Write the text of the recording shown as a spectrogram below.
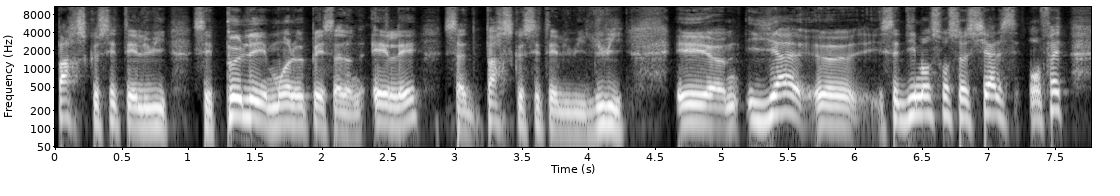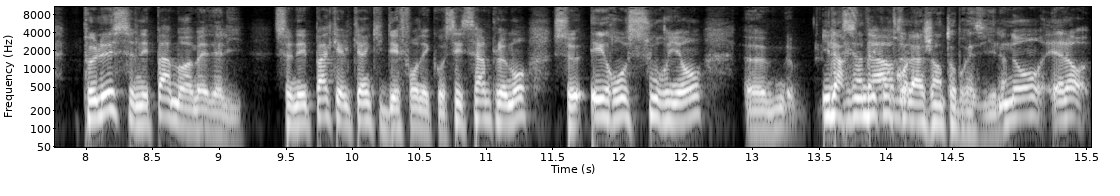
parce que c'était lui. C'est Pelé moins le P, ça donne Ele, parce que c'était lui, lui. Et euh, il y a euh, cette dimension sociale. En fait, Pelé, ce n'est pas Mohamed Ali ce n'est pas quelqu'un qui défend des causes. C'est simplement ce héros souriant. Euh, il a rien dit contre la junte au Brésil. Non, alors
